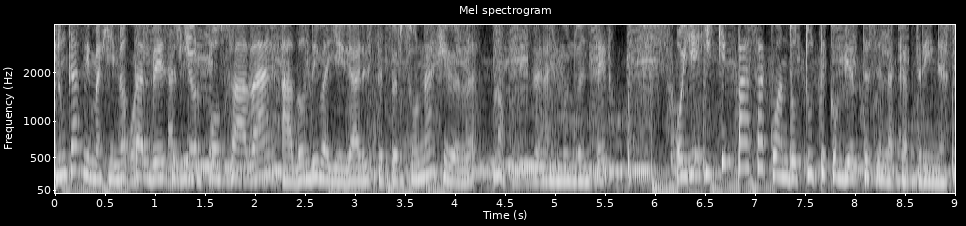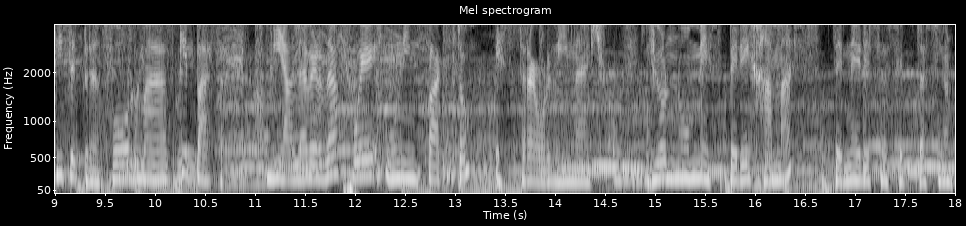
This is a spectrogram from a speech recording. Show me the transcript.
Nunca se imaginó tal vez el señor Posada a dónde iba a llegar este personaje, ¿verdad? No, al mundo entero. Oye, ¿y qué pasa cuando tú te conviertes en la Catrina? ¿Sí te transformas? Pues, ¿Qué pasa? Mira, la verdad fue un impacto extraordinario. Yo no me esperé jamás tener esa aceptación.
